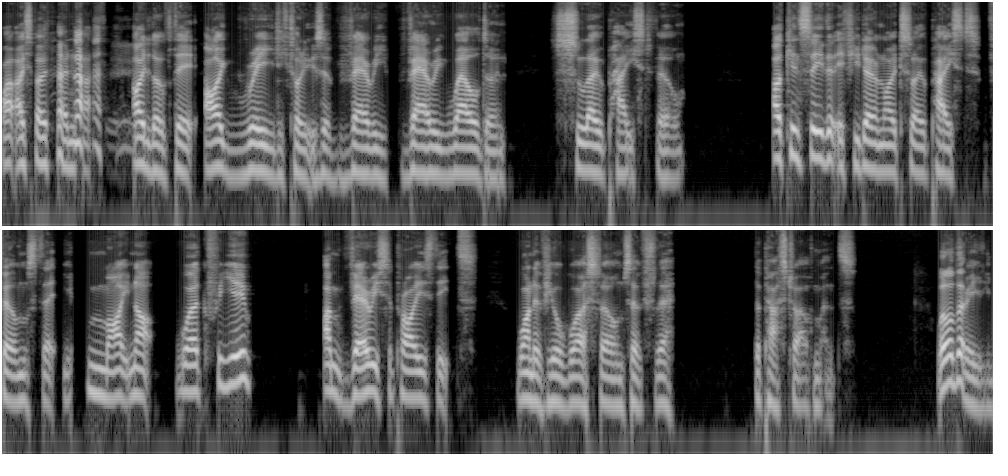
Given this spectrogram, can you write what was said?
I I suppose I loved it. I really thought it was a very, very well done, slow paced film. I can see that if you don't like slow paced films, that might not work for you. I'm very surprised it's one of your worst films of the the past twelve months. Well, the, Really.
